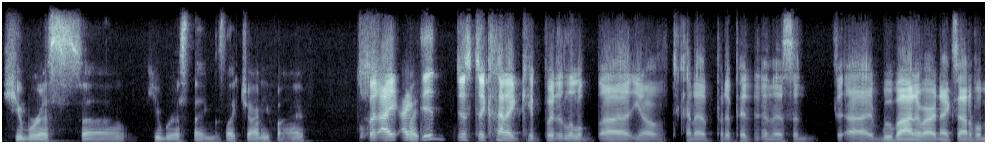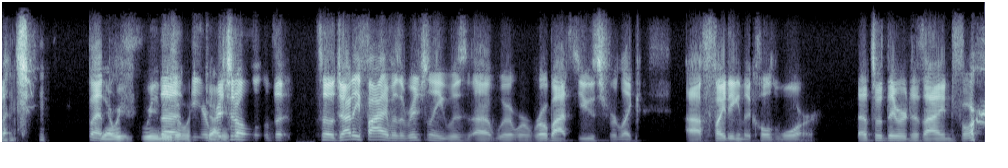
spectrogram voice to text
humorous uh humorous things like Johnny Five. But I, I did just to kind of put a little uh you know to kind of put a pin in this and uh move on to our next honorable mention. but yeah, we we the, the original the, so Johnny Five was originally was uh were, were robots used for like uh fighting the Cold War. That's what they were designed for.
